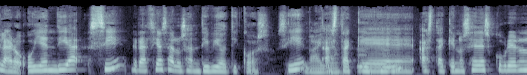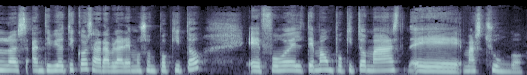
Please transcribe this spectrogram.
Claro, hoy en día sí, gracias a los antibióticos, ¿sí? Vaya, Hasta, que, hasta que no se descubrieron los antibióticos, ahora hablaremos un poquito, eh, fue el tema un poquito más, eh, más chungo.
